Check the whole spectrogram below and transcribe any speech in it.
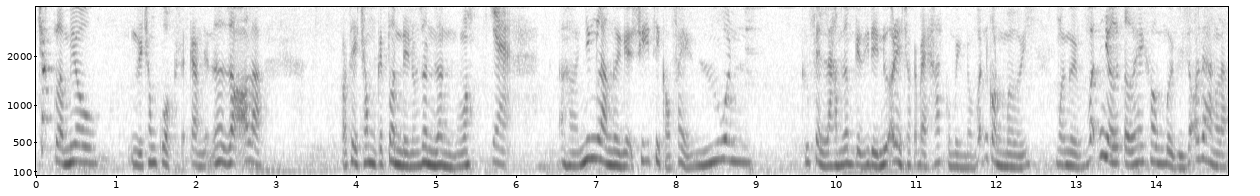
chắc là miêu người trong cuộc sẽ cảm nhận rất là rõ là có thể trong một cái tuần đấy nó dần dần đúng không dạ à, nhưng là người nghệ sĩ thì có phải luôn cứ phải làm ra một cái gì đấy nữa để cho cái bài hát của mình nó vẫn còn mới mọi người vẫn nhớ tới hay không bởi vì rõ ràng là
